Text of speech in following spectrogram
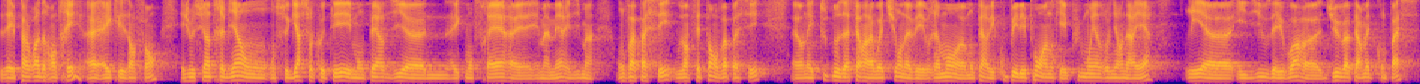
vous n'avez pas le droit de rentrer euh, avec les enfants. Et je me souviens très bien, on, on se gare sur le côté et mon père dit euh, avec mon frère et, ma mère, il dit bah, on va passer, vous en faites pas, on va passer. On avait toutes nos affaires dans la voiture, on avait vraiment, mon père avait coupé les ponts, hein, donc il n'y avait plus moyen de revenir en arrière. Et, et il dit vous allez voir, Dieu va permettre qu'on passe.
